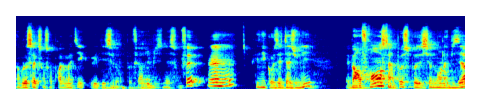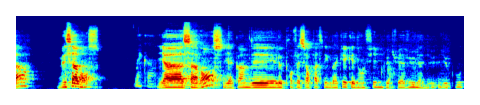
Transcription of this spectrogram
anglo-saxons sont pragmatiques, ils disent on peut faire du business, on fait, mm-hmm. clinique aux États-Unis, et ben en France c'est un peu ce positionnement-là bizarre, mais ça avance. Il y a, ça avance, il y a quand même des, le professeur Patrick Baquet qui est dans le film que tu as vu là du coup,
